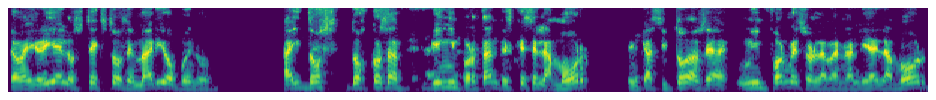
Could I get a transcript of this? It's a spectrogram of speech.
la mayoría de los textos de Mario, bueno, hay dos, dos cosas bien importantes, que es el amor en casi todas, o sea, un informe sobre la banalidad del amor,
